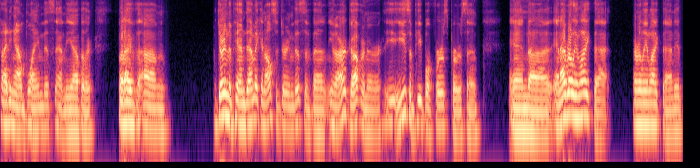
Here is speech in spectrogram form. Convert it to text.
Fighting out blame this and the other, but I've um, during the pandemic and also during this event, you know, our governor, he, he's a people first person and uh, and I really like that. I really like that. It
